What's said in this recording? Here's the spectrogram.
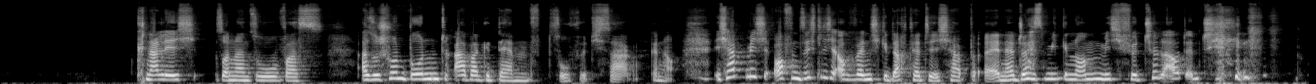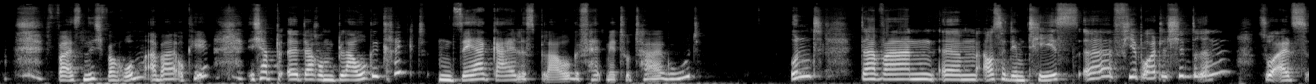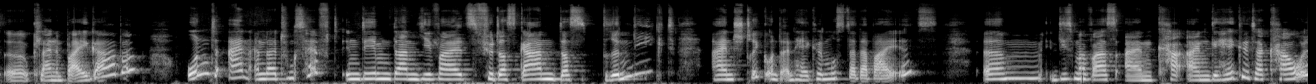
knallig, sondern so was, also schon bunt, aber gedämpft, so würde ich sagen. Genau. Ich habe mich offensichtlich, auch wenn ich gedacht hätte, ich habe Energize Me genommen, mich für Chill Out entschieden. ich weiß nicht warum, aber okay. Ich habe äh, darum Blau gekriegt, ein sehr geiles Blau, gefällt mir total gut. Und da waren ähm, außerdem Tees äh, vier Beutelchen drin, so als äh, kleine Beigabe und ein Anleitungsheft, in dem dann jeweils für das Garn, das drin liegt, ein Strick und ein Häkelmuster dabei ist. Ähm, diesmal war es ein, Ka ein gehäkelter Kaul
